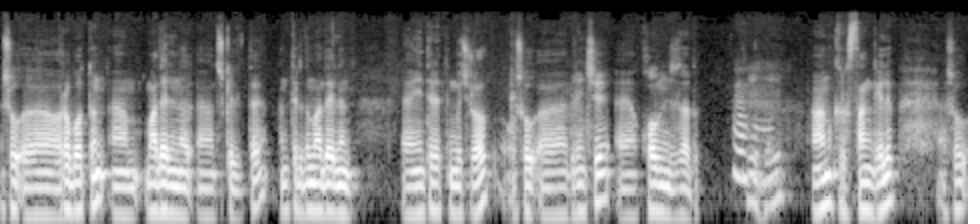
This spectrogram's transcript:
ушул роботтун моделине туш келдик да три д моделин интернеттен көчүрүп алып ошол биринчи колун жасадык анан кыргызстанга келип ошол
